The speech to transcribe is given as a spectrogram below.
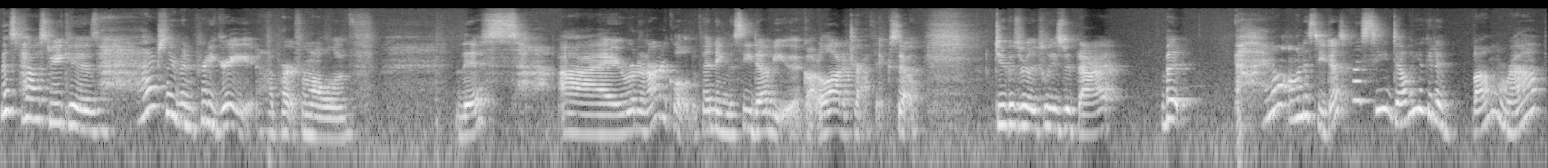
This past week has actually been pretty great, apart from all of this. I wrote an article defending the CW that got a lot of traffic, so Duke was really pleased with that. But in all honesty, doesn't the CW get a bum rap?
